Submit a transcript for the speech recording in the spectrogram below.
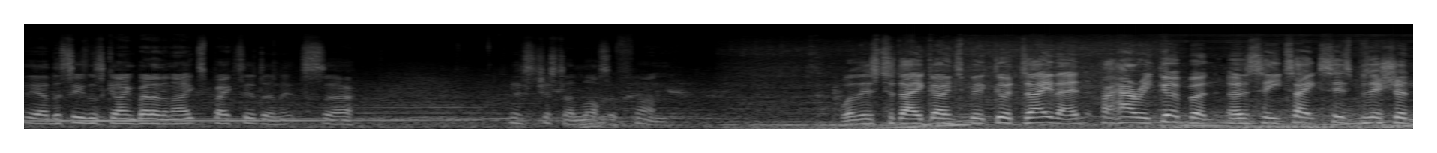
yeah, the season's going better than I expected, and it's uh, it's just a lot of fun. Well, is today going to be a good day then for Harry Goodman as he takes his position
